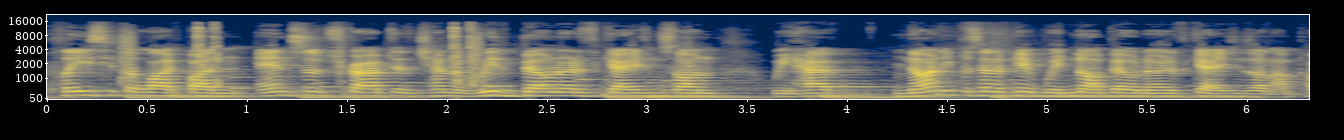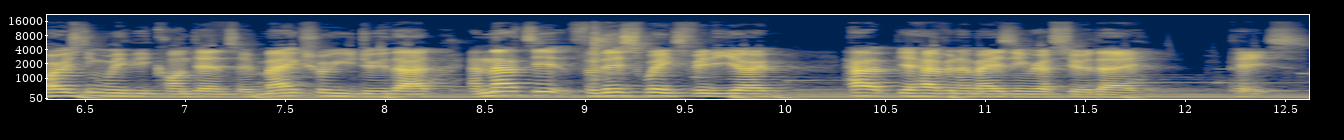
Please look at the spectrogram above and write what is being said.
please hit the like button and subscribe to the channel with bell notifications on. We have 90% of people with not bell notifications on. I'm posting weekly content, so make sure you do that. And that's it for this week's video. Hope you have an amazing rest of your day. Peace.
